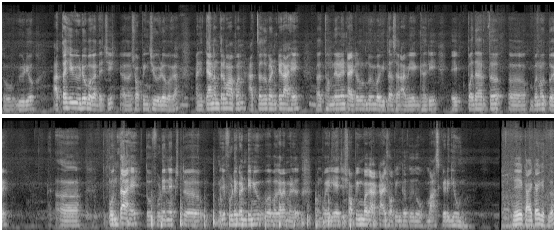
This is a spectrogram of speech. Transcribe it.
सो व्हिडिओ आता ही व्हिडिओ बघा त्याची शॉपिंगची व्हिडिओ बघा. आणि त्यानंतर मग आपण आजचा जो कंटेंट आहे थंबनेल आणि टायटलवरून तुम्ही बघितलं असाल आम्ही एक घरी एक पदार्थ बनवतोय. कोणता आहे तो पुढे नेक्स्ट म्हणजे पुढे कंटिन्यू बघायला मिळेल. पण पहिली याची शॉपिंग बघा काय शॉपिंग करतोय तो बास्केट घेऊन. हे काय काय घेतलं?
